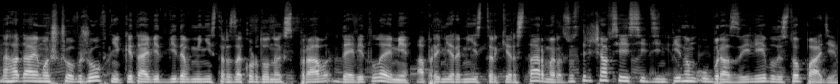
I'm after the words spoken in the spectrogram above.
Нагадаємо, що в жовтні Китай відвідав міністр закордонних справ Девід Лемі, а прем'єр-міністр Кір Стармер зустрічався із Сі Цзіньпіном у Бразилії в листопаді.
